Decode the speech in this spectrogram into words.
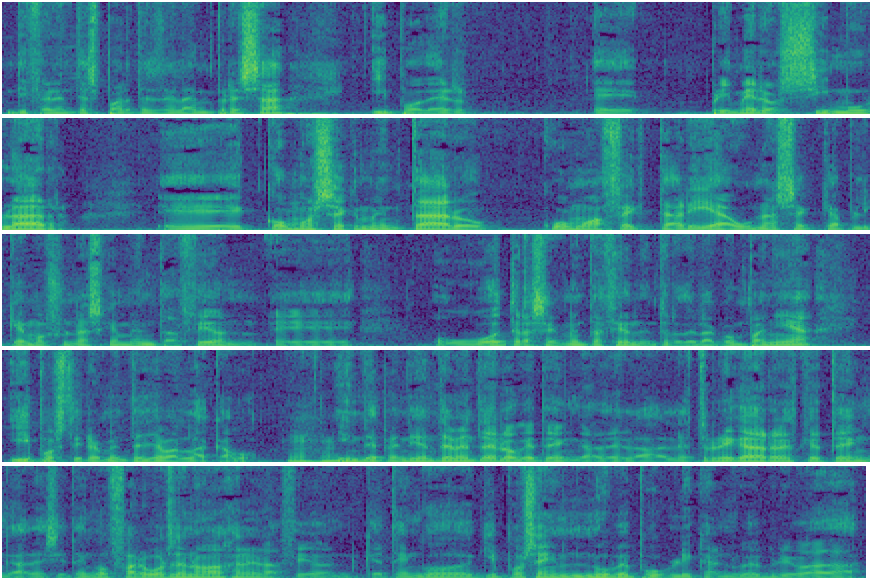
diferentes partes de la empresa y poder eh, primero simular eh, cómo segmentar o cómo afectaría una que apliquemos una segmentación u otra segmentación dentro de la compañía y posteriormente llevarla a cabo. Independientemente de lo que tenga, de la electrónica de red que tenga, de si tengo firewalls de nueva generación, que tengo equipos en nube pública, en nube privada.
